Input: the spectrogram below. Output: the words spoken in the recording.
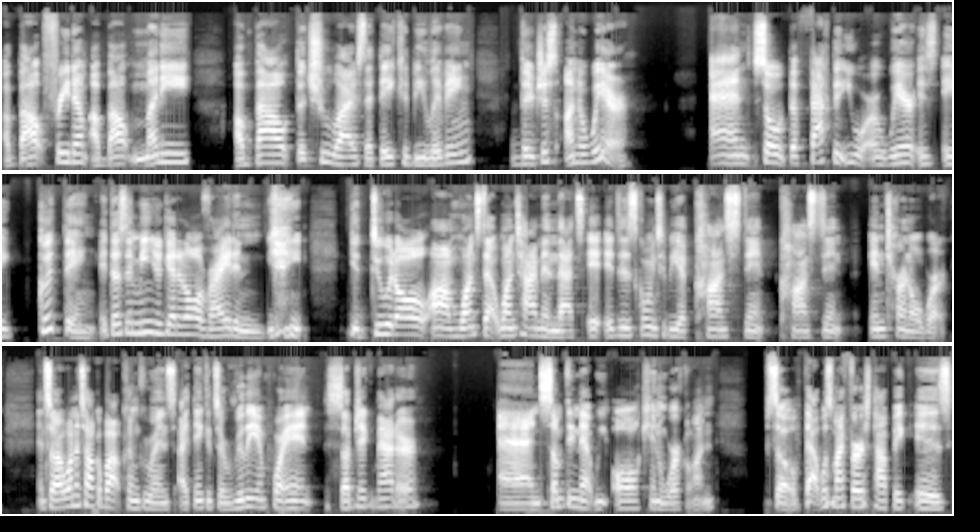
about freedom, about money, about the true lives that they could be living. They're just unaware. And so the fact that you are aware is a good thing. It doesn't mean you get it all right and you do it all um, once at one time and that's it. It is going to be a constant, constant internal work. And so I want to talk about congruence. I think it's a really important subject matter and something that we all can work on. So that was my first topic is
